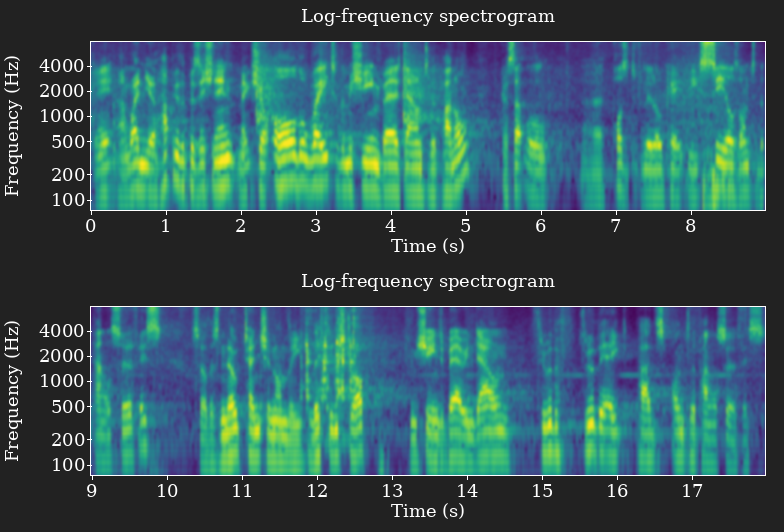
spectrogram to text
Okay, and when you're happy with the positioning, make sure all the weight of the machine bears down to the panel because that will uh, positively locate the seals onto the panel surface. So there's no tension on the lifting strop. The machine's bearing down through the, through the eight pads onto the panel surface.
